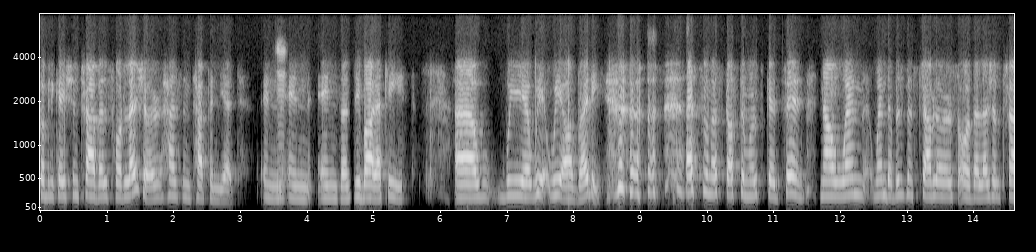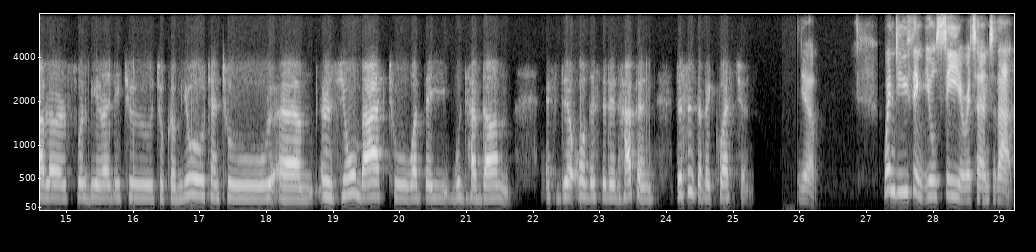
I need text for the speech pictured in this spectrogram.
communication travel for leisure hasn't happened yet in mm. in in Zanzibar at least uh, we, uh, we, we are ready as soon as customers get in. Now, when, when the business travelers or the leisure travelers will be ready to, to commute and to um, resume back to what they would have done if the, all this didn't happen, this is the big question. Yeah. When do you think you'll see a return to that,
